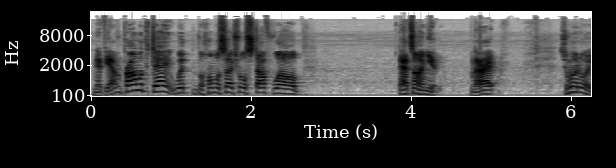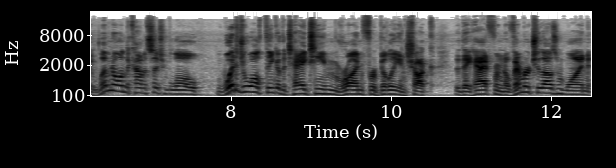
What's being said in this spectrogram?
And if you have a problem with the with the homosexual stuff, well, that's on you. All right. So anyway, let me know in the comment section below what did you all think of the tag team run for Billy and Chuck that they had from November 2001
